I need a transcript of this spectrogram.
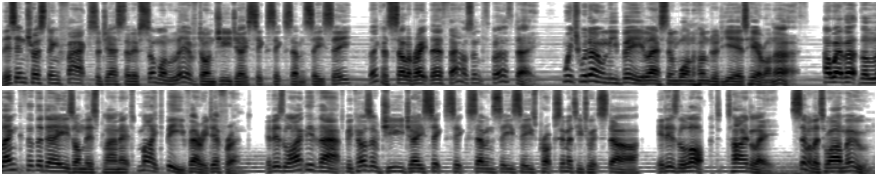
This interesting fact suggests that if someone lived on GJ667cc, they could celebrate their thousandth birthday, which would only be less than 100 years here on Earth. However, the length of the days on this planet might be very different. It is likely that because of GJ667cc's proximity to its star, it is locked tidally, similar to our moon,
